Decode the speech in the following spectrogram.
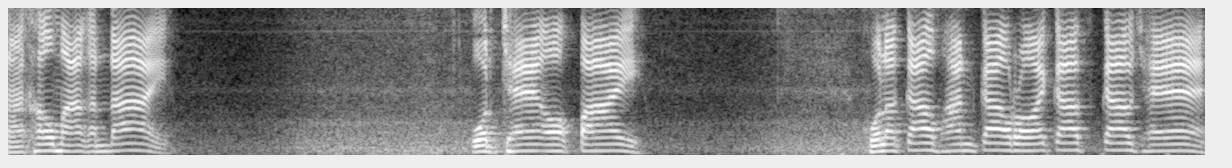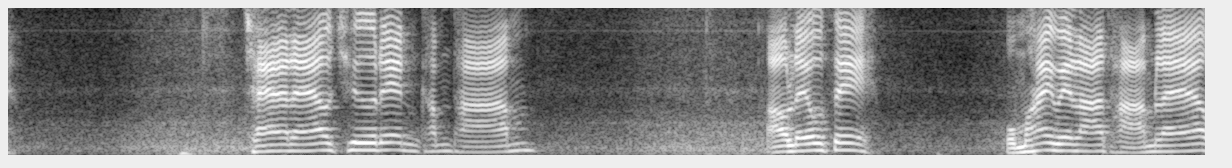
นะเข้ามากันได้ กดแชร์ออกไป คนละ 9,999 แชร์ แชร์แล้วชื่อเล่นคำถาม เอาเร็วสิผมให้เวลาถามแล้ว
